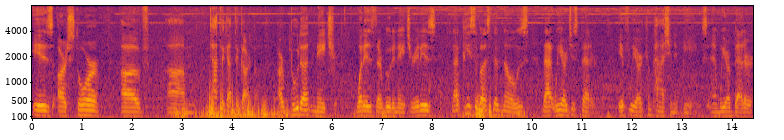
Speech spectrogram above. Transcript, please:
is our store of um, Tathagata Garbha, our Buddha nature. What is their Buddha nature? It is that piece of us that knows that we are just better if we are compassionate beings and we are better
